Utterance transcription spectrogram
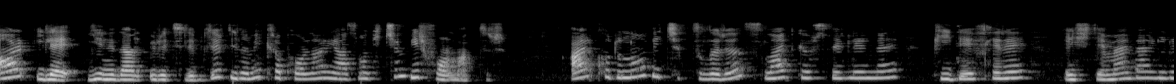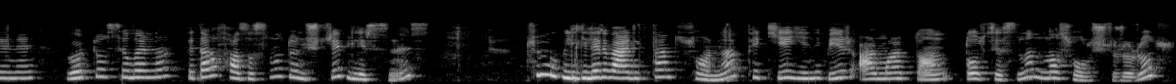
R ile yeniden üretilebilir dinamik raporlar yazmak için bir formattır. R kodunu ve çıktıları slide gösterilerine, PDF'lere, HTML belgelerine, Word dosyalarına ve daha fazlasına dönüştürebilirsiniz. Tüm bu bilgileri verdikten sonra peki yeni bir R Markdown dosyasını nasıl oluştururuz?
